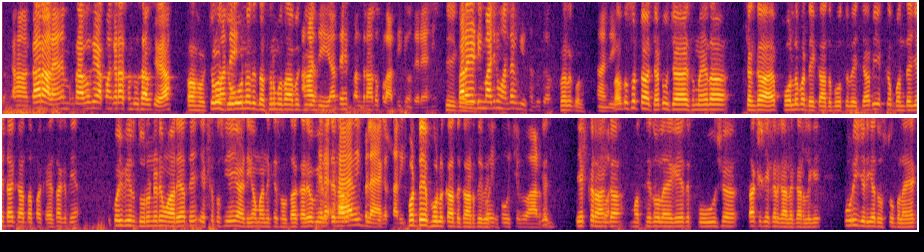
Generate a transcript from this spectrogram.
ਆ। ਹਾਂ ਘਰ ਵਾਲਿਆਂ ਦੇ ਮੁਤਾਬਕ ਆਪਾਂ ਕਿਹੜਾ ਸੰਧੂ ਸਾਹਿਬ ਚ ਹੋਇਆ ਆਹੋ ਚਲੋ ਜੋ ਉਹਨਾਂ ਦੇ ਦੱਸਣ ਮੁਤਾਬਕ ਹੀ ਹਾਂਜੀ ਆਂਦੇ 15 ਤੋਂ ਪਲੱਸ ਹੀ ਚਾਹੁੰਦੇ ਰਹੇ ਪਰ ਐਡੀ ਮੱਝ ਨੂੰ ਆਂਦਾ ਵੀ ਸੰਧੂ ਸਾਹਿਬ। ਬਿਲਕੁਲ। ਹਾਂਜੀ। ਲਓ ਦੋਸਤੋ ਢਾਂਚਾ ਢੂੰਚਾ ਇਸ ਮੈਂ ਦਾ ਚੰਗਾ ਹੈ ਫੁੱਲ ਵੱਡੇ ਕੱਦ ਬੁੱਤ ਵਿੱਚ ਆ ਵੀ ਇੱਕ ਬੰਦੇ ਜਿਹੜਾ ਕੱਦ ਆਪਾਂ ਕਹਿ ਸਕਦੇ ਆ ਕੋਈ ਵੀਰ ਦੂਰੋਂ ਨੇੜੋਂ ਆ ਰਿਹਾ ਤੇ ਇੱਕ ਤੁਸੀਂ ਇਹ ਆਈਡੀਆ ਮੰਨ ਕੇ ਸੌਦਾ ਕਰਿਓ ਵੀਰ ਦੇ ਨਾਲ ਹੈ ਵੀ ਬਲੈਕ ਸਾਰੀ। ਵੱਡੇ ਫੁੱਲ ਕੱਦ ਕਾਟ ਦੇ ਕੋਈ ਵਿੱਚ। ਪੂਛ ਵਾਲ। ਇੱਕ ਰੰਗ ਆ ਮੱਥੇ ਤੋਂ ਲੈ ਕੇ ਤੇ ਪੂਛ ਤੱਕ ਜੇਕਰ ਗੱਲ ਕਰ ਲਈਏ ਪੂਰੀ ਜਿਹੜੀ ਆ ਦੋਸਤੋ ਬਲੈਕ।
